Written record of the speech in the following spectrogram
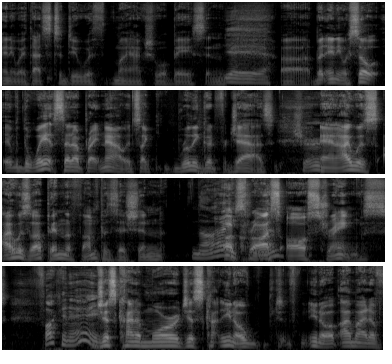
anyway, that's to do with my actual bass and Yeah, yeah, yeah. uh, but anyway, so it, the way it's set up right now, it's like really good for jazz. Sure. And I was I was up in the thumb position Nice. across man. all strings, Fucking a. just kind of more, just kind, you know, you know, I might have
